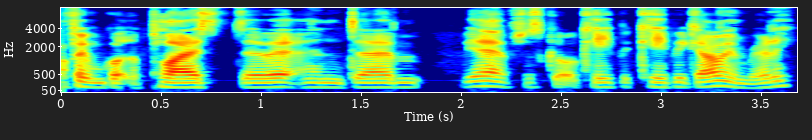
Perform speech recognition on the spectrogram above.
I think we've got the players to do it, and um, yeah, we've just got to keep it keep it going, really.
